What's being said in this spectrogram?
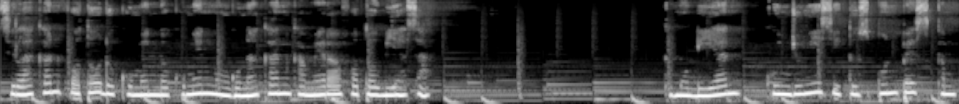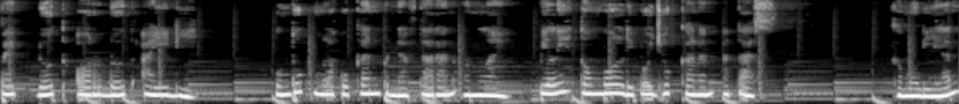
silakan foto dokumen-dokumen menggunakan kamera foto biasa. Kemudian, kunjungi situs ponpeskempek.or.id untuk melakukan pendaftaran online. Pilih tombol di pojok kanan atas Kemudian,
